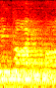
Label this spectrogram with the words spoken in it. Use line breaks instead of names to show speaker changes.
In Caio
